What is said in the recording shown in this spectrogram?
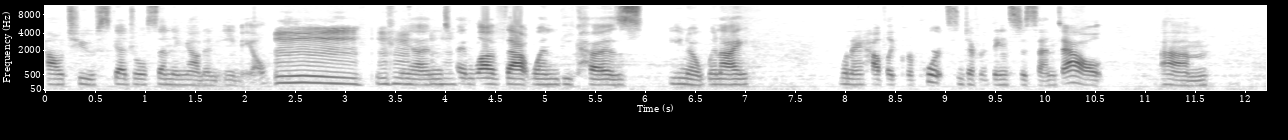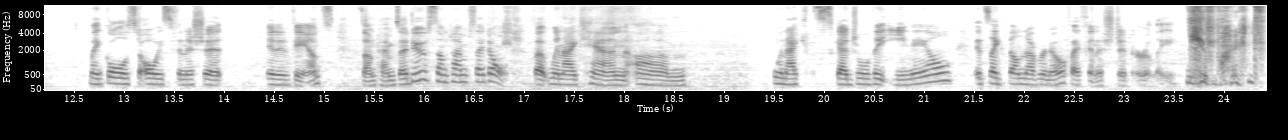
how to schedule sending out an email. Mm, mm-hmm, and mm-hmm. I love that one because, you know, when I when I have like reports and different things to send out, um, my goal is to always finish it in advance. Sometimes I do, sometimes I don't. But when I can, um, when I can schedule the email, it's like they'll never know if I finished it early. You might,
